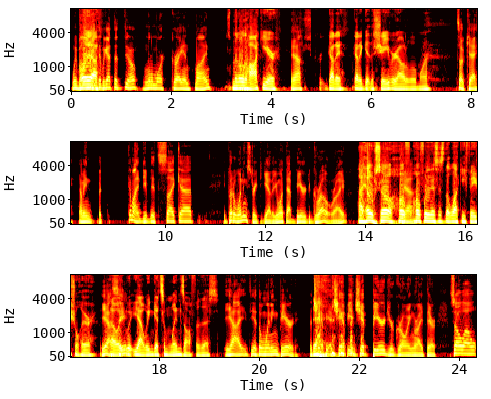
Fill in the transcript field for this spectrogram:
We both Oh, yeah. got the, we got the you know a little more gray in mine. It's middle of the hockey year. Yeah, Gotta gotta get the shaver out a little more. it's okay. I mean, but come on, it's like uh, you put a winning streak together. You want that beard to grow, right? I hope so. Hope, Yeah. Hopefully, this is the lucky facial hair. Yeah, we- yeah, we can get some wins off of this. Yeah, I, yeah the winning beard, a, champion, a championship beard you're growing right there. So uh,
